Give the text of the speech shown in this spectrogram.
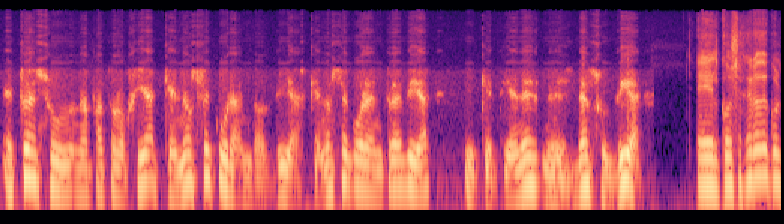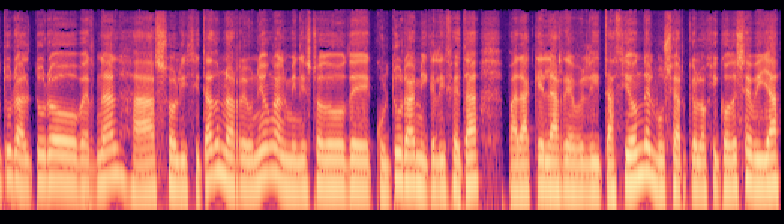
Esto es una patología que no se cura en dos días, que no se cura en tres días y que tiene desde sus días. El consejero de Cultura, Arturo Bernal, ha solicitado una reunión al ministro de Cultura, Miquel Iceta, para que la rehabilitación del Museo Arqueológico de Sevilla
